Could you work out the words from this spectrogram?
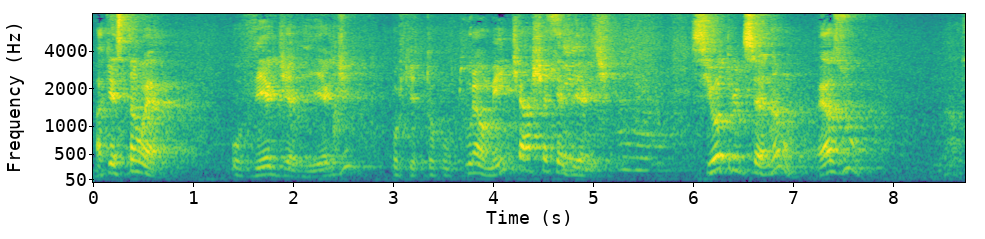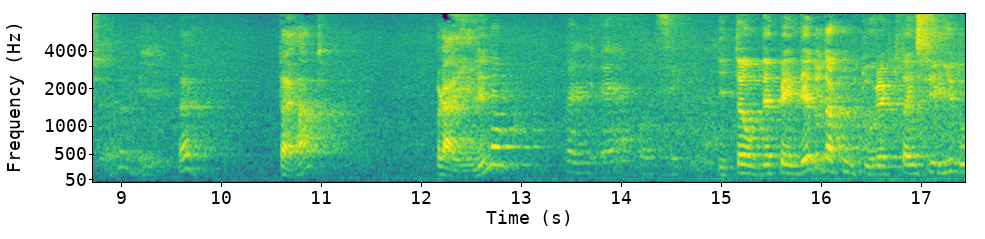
A questão é, o verde é verde, porque tu culturalmente acha que é Sim. verde. Aham. Se outro disser não, é azul. Não, isso é vermelho. É. Tá errado? Para ele não. Pra ele- É, pode ser que não. Então, dependendo da cultura que tu está inserido,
